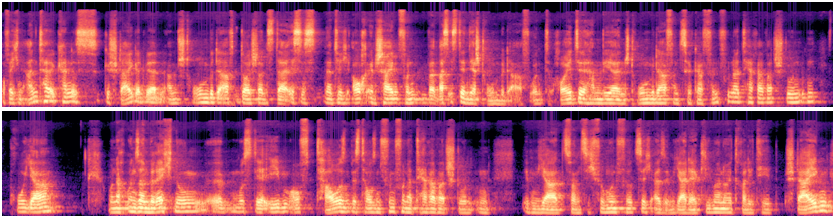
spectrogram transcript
auf welchen Anteil kann es gesteigert werden am Strombedarf Deutschlands? Da ist es natürlich auch entscheidend von, was ist denn der Strombedarf? Und heute haben wir einen Strombedarf von circa 500 Terawattstunden pro Jahr. Und nach unseren Berechnungen äh, muss der eben auf 1000 bis 1500 Terawattstunden im Jahr 2045, also im Jahr der Klimaneutralität, steigen.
